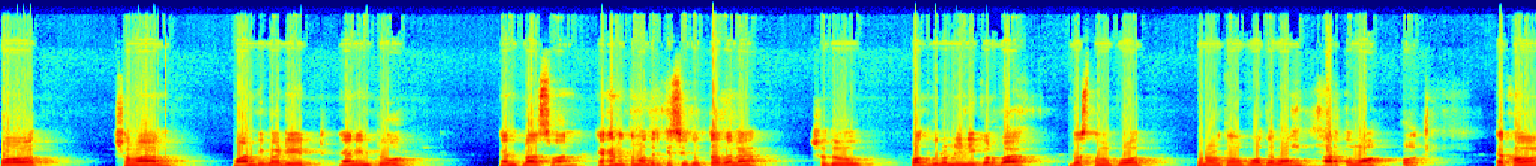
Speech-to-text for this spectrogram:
পদ সমান one divided n into n plus one এখানে তোমাদের কিছুই করতে হবে না। শুধু পদগুলো নির্ণয় করবা। দশতম পদ, পনেরোতম পদ এবং আটতম পদ। এখন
